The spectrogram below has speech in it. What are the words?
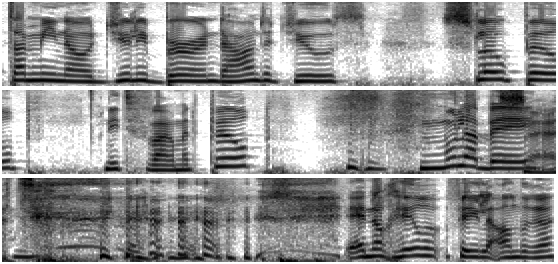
Tamino, Julie Byrne, The Haunted Youth, Slow Pulp, niet te verwarren met Pulp. Moula B. En nog heel vele andere.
